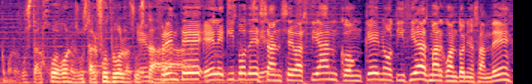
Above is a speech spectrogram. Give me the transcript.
como nos gusta el juego, nos gusta el fútbol, nos gusta... Enfrente el equipo de San Sebastián, ¿con qué noticias, Marco Antonio Sandé?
